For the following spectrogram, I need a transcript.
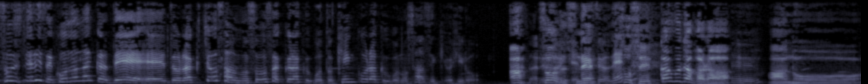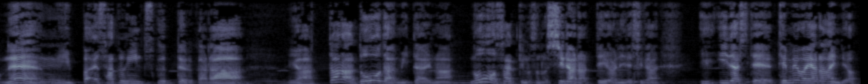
あ、そしてですね、この中で、えっ、ー、と、楽長さんの創作落語と健康落語の3席を披露、あ、そうですね。そう、せっかくだから、うん、ああのね、うん、いっぱい作品作ってるから、うん、やったらどうだみたいなのをさっきのそのシララっていう兄弟子が言い出して、てめえはやらないんだよ。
